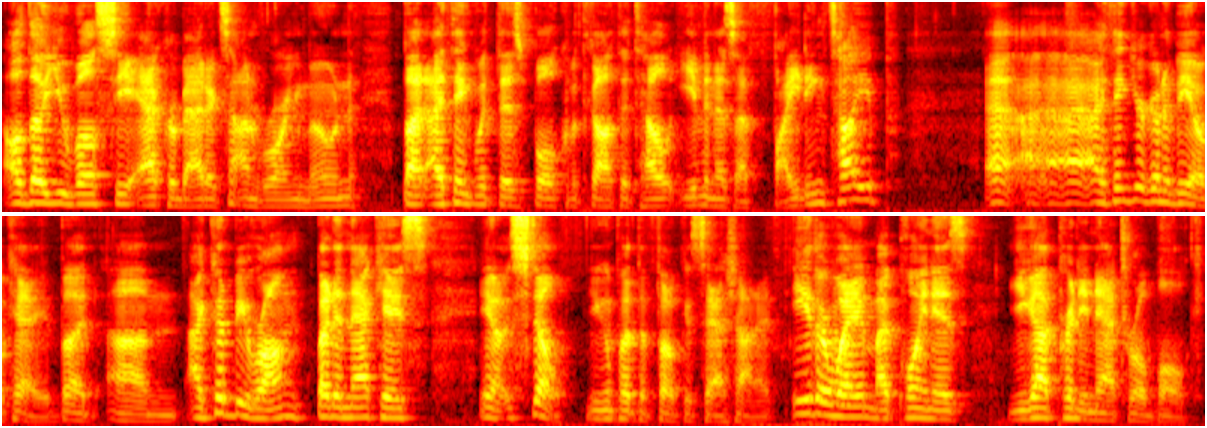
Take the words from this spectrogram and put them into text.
Although you will see Acrobatics on Roaring Moon. But I think with this bulk with Gothitelle, even as a fighting type, I, I think you're going to be okay. But um, I could be wrong. But in that case, you know, still, you can put the Focus Sash on it. Either way, my point is you got pretty natural bulk.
